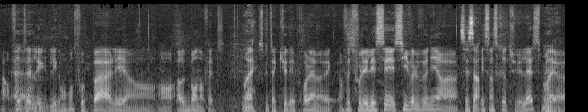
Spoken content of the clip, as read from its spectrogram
Bah, en fait, les, grands comptes, il ne faut pas aller en, en outbound en fait. Parce que tu n'as que des problèmes avec. En fait, il faut les laisser. S'ils veulent venir euh, et s'inscrire, tu les laisses. Mais euh,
